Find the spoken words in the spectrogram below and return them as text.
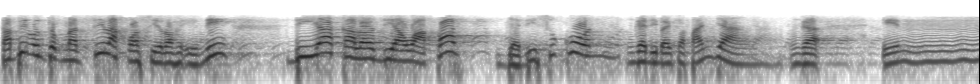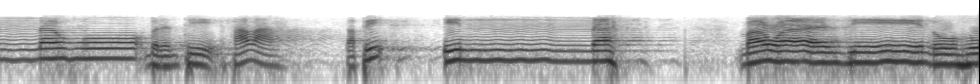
Tapi untuk matsilah kosiroh ini dia kalau dia wakaf jadi sukun, enggak dibaca panjang, enggak innahu. Berhenti. Salah. Tapi innah mawazinuhu.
